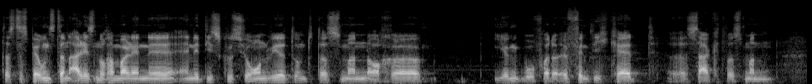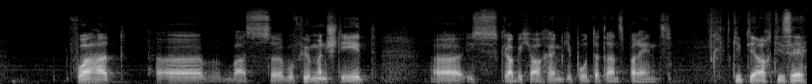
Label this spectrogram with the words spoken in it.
dass das bei uns dann alles noch einmal eine, eine Diskussion wird und dass man auch äh, irgendwo vor der Öffentlichkeit äh, sagt, was man vorhat, äh, was, äh, wofür man steht, äh, ist, glaube ich, auch ein Gebot der Transparenz. Es gibt ja auch diese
